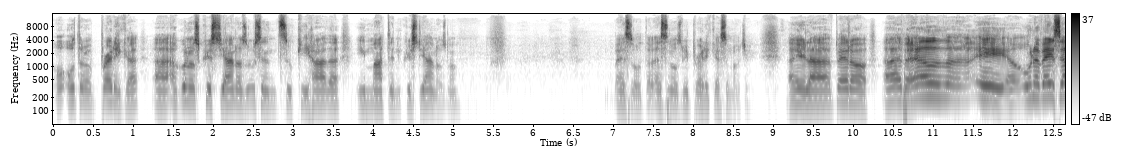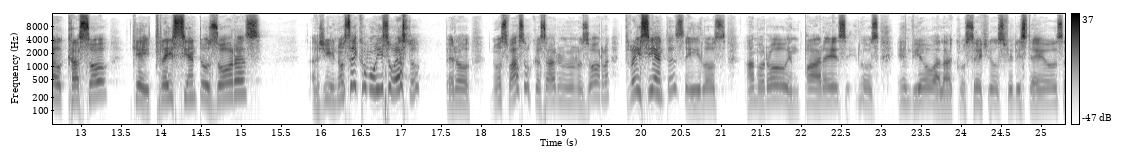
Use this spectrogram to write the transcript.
otra prédica, uh, algunos cristianos usan su quijada y matan cristianos, ¿no? Eso, no es mi predica esa noche. pero él, una vez él casó, que 300 horas allí. No sé cómo hizo esto, pero no es fácil casar en una zorra. 300 y los amarró en pares y los envió a la cosecha de los filisteos.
